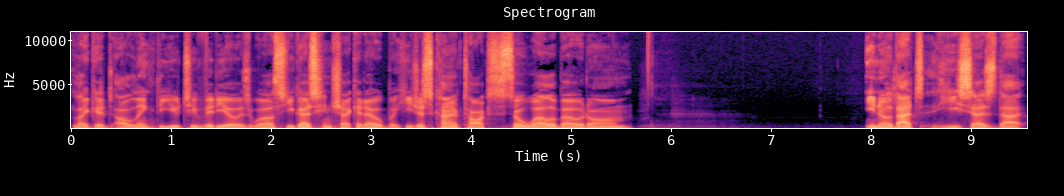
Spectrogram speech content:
Like, it, I'll link the YouTube video as well so you guys can check it out. But he just kind of talks so well about, um, you know, that's, he says that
